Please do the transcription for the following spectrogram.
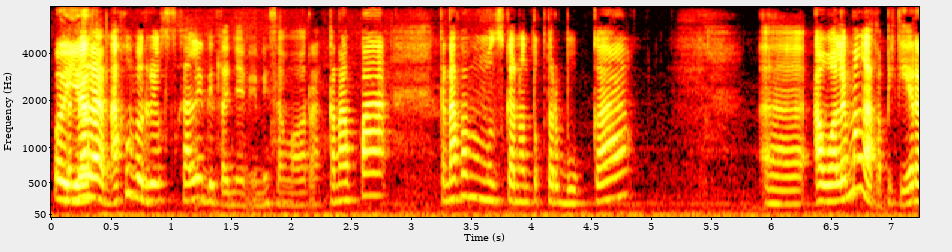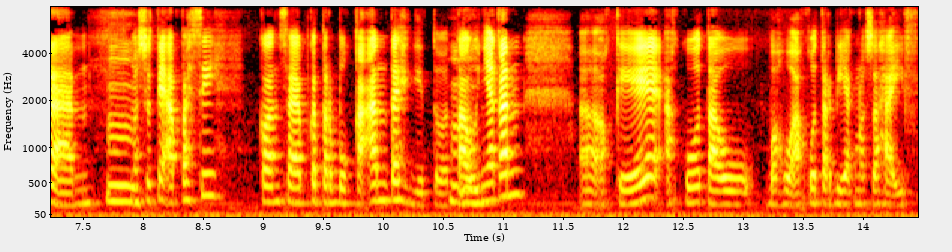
Oh iya. beneran aku baru sekali ditanyain ini sama orang kenapa kenapa memutuskan untuk terbuka Eh, awalnya emang nggak kepikiran Hmm. maksudnya apa sih konsep keterbukaan teh gitu Hmm. taunya kan eh, oke aku tahu bahwa aku terdiagnosa HIV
